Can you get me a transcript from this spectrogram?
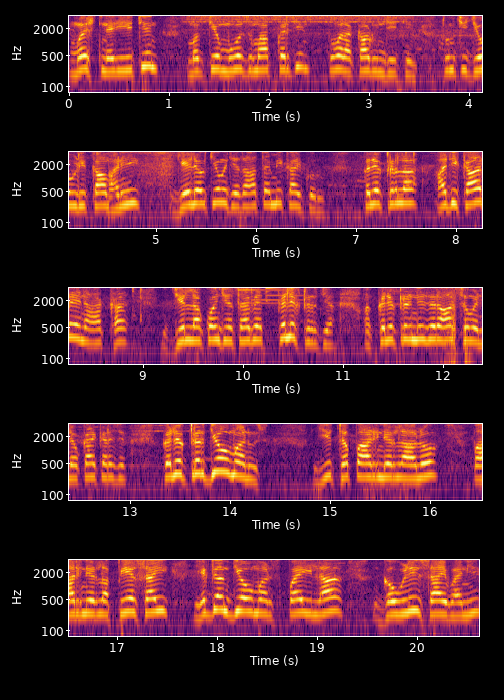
मशिनरी येतील मग ते मोजमाप करतील तुम्हाला काढून देतील. तुमची जेवढी काम आणि गेले होते म्हणते आता मी काय करू? कलेक्टरला अधिकार आहे ना अख्खा? जिल्हा कोणत्या ताब्यात? कलेक्टरच्या. आणि कलेक्टरने जर असं म्हणलं काय करायचं? कलेक्टर देव माणूस. इथं पारनेरला आलो. पारनेरला पेसाई एकदम देव माणूस. पहिला गवळी साहेबांनी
